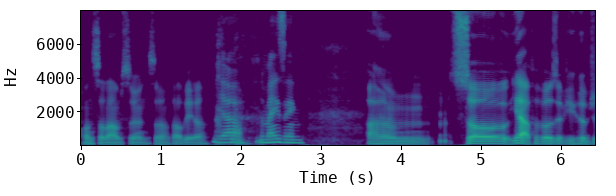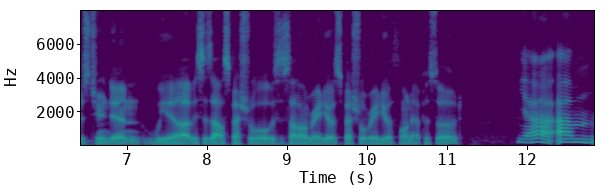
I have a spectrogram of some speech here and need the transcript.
on Salaam soon. So that'll be a Yeah, amazing. Um. So yeah, for those of you who have just tuned in, we are this is our special. This is Salaam Radio special radiothon episode. Yeah, um,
